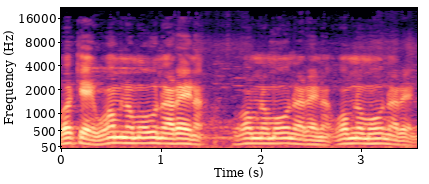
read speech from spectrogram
ಓಕೆ, ಓಂ ನಮೋ ನಾರಾಯಣ, ಓಂ ನಮೋ ನಾರಾಯಣ, ಓಂ ನಮೋ ನಾರಾಯಣ.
